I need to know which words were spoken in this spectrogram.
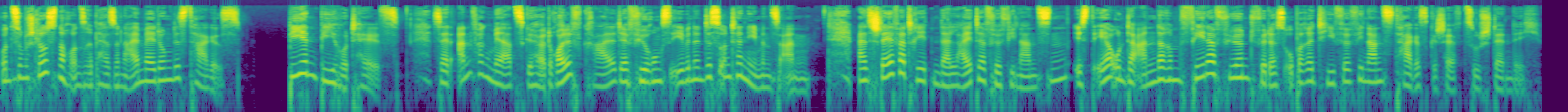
Und zum Schluss noch unsere Personalmeldung des Tages. B&B Hotels. Seit Anfang März gehört Rolf Kral der Führungsebene des Unternehmens an. Als stellvertretender Leiter für Finanzen ist er unter anderem federführend für das operative Finanztagesgeschäft zuständig.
